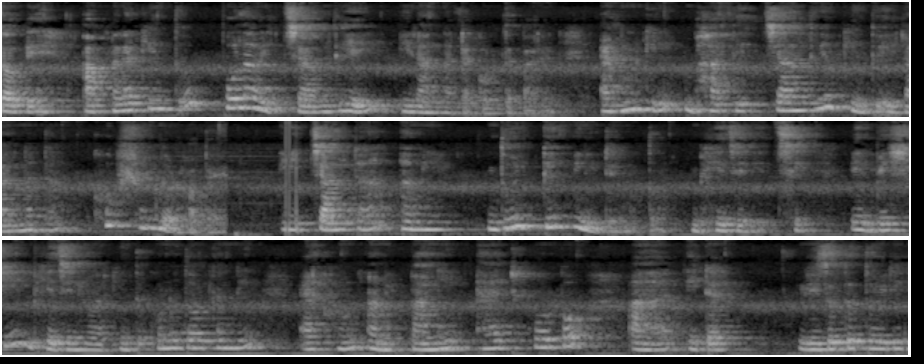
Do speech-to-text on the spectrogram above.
তবে আপনারা কিন্তু পোলাওয়ের চাল দিয়েই এই রান্নাটা করতে পারেন। এমনকি ভাতের চাল দিয়েও কিন্তু এই রান্নাটা খুব সুন্দর হবে। এই চালটা আমি দুই তিন মিনিটের মতো ভেজে নিচ্ছি। এর বেশি ভেজে নেওয়ার কিন্তু কোনো দরকার নেই। এখন আমি পানি অ্যাড করব। আর এটা রিজোতো তৈরির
